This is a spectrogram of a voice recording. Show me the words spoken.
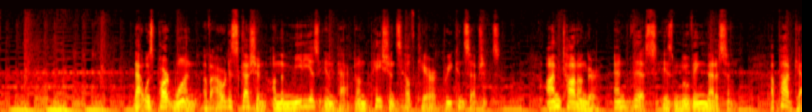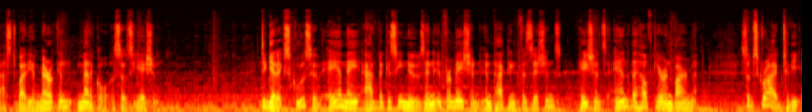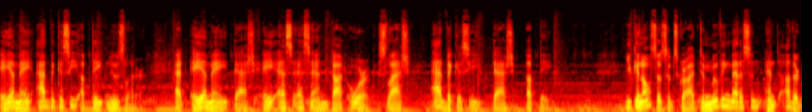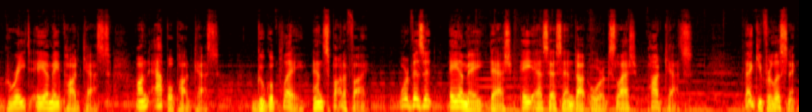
That was part one of our discussion on the media's impact on patients' healthcare preconceptions. I'm Todd Unger, and this is Moving Medicine, a podcast by the American Medical Association. To get exclusive AMA advocacy news and information impacting physicians, patients, and the healthcare environment, subscribe to the AMA Advocacy Update newsletter at ama-assn.org slash advocacy-update. You can also subscribe to Moving Medicine and other great AMA podcasts on Apple Podcasts, Google Play, and Spotify, or visit ama-assn.org slash podcasts. Thank you for listening.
